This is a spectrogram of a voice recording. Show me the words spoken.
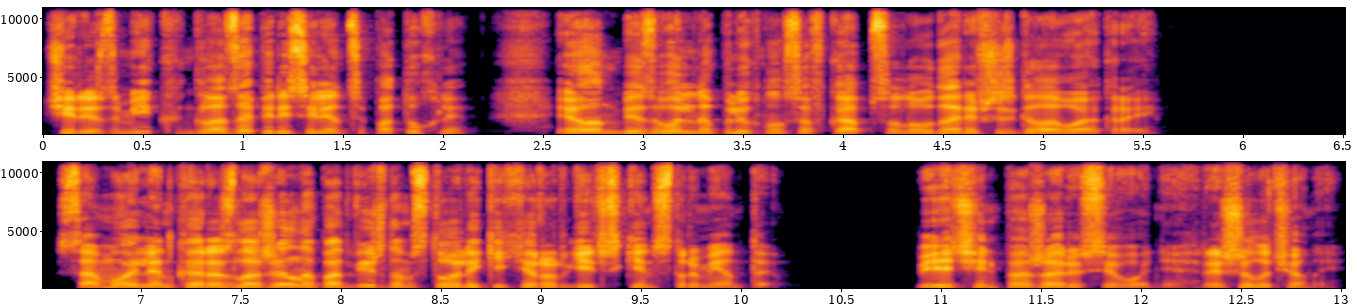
Через миг глаза переселенца потухли, и он безвольно плюхнулся в капсулу, ударившись головой о край. Самойленко разложил на подвижном столике хирургические инструменты. «Печень пожарю сегодня», — решил ученый.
